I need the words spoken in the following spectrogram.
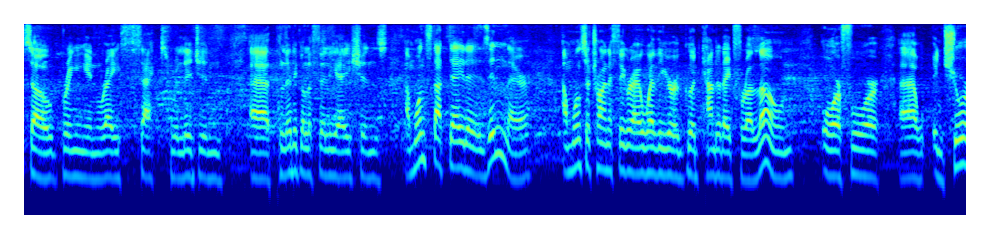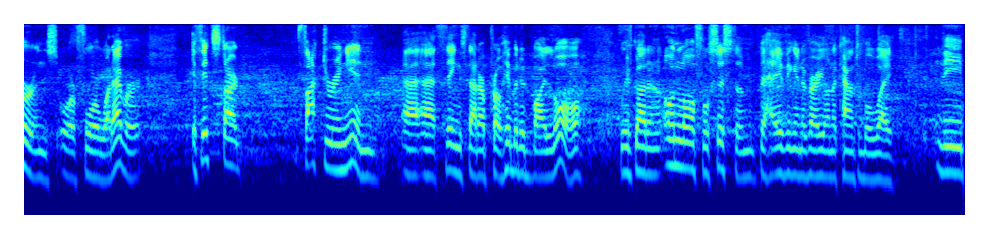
So bringing in race, sex, religion, uh, political affiliations, and once that data is in there, and once they're trying to figure out whether you're a good candidate for a loan, or for uh, insurance, or for whatever, if it start factoring in uh, uh, things that are prohibited by law, we've got an unlawful system behaving in a very unaccountable way. The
